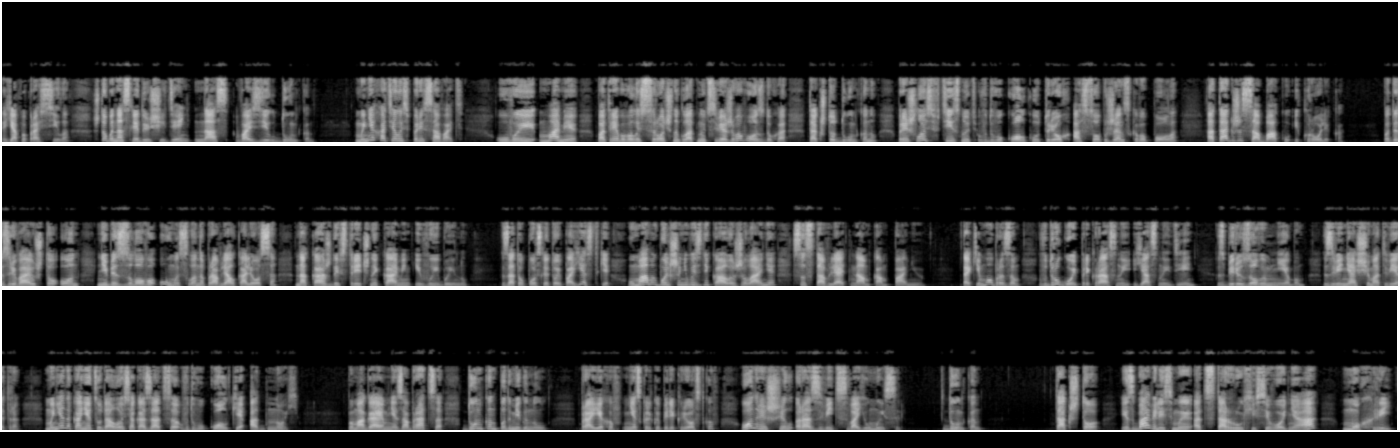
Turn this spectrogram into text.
Я попросила, чтобы на следующий день нас возил Дункан. Мне хотелось порисовать, Увы, маме потребовалось срочно глотнуть свежего воздуха, так что Дункану пришлось втиснуть в двуколку трех особ женского пола, а также собаку и кролика. Подозреваю, что он не без злого умысла направлял колеса на каждый встречный камень и выбоину. Зато после той поездки у мамы больше не возникало желания составлять нам компанию. Таким образом, в другой прекрасный ясный день, с бирюзовым небом, звенящим от ветра, мне, наконец, удалось оказаться в двуколке одной. Помогая мне забраться, Дункан подмигнул. Проехав несколько перекрестков, он решил развить свою мысль. Дункан. «Так что, избавились мы от старухи сегодня, а, Мохри?»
